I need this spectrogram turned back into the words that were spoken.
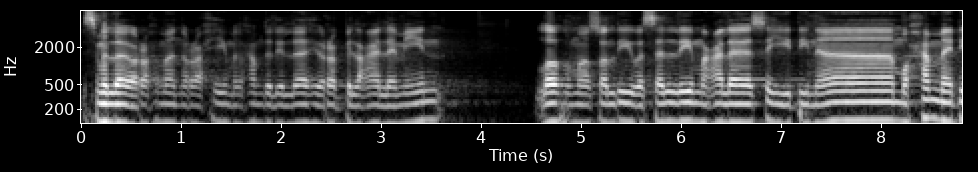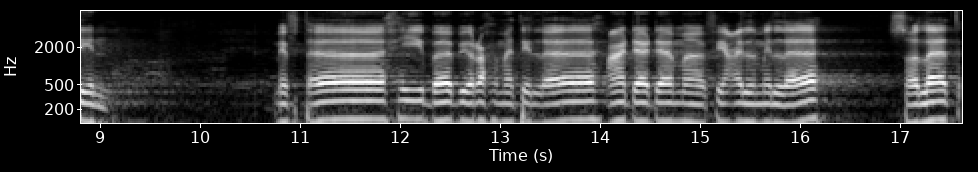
بسم الله الرحمن الرحيم الحمد لله رب العالمين اللهم صل وسلم على سيدنا محمد مفتاح باب رحمة الله عدد ما في علم الله صلاة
